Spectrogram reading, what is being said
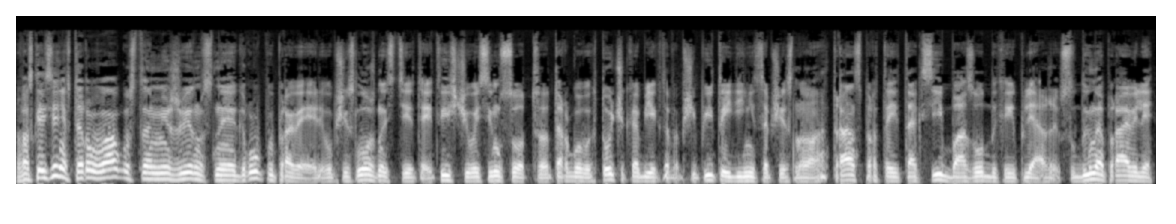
В воскресенье 2 августа межведомственные группы проверили в общей сложности 1800 торговых точек, объектов общепита, единиц общественного транспорта и такси, баз отдыха и пляжей. В суды направили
